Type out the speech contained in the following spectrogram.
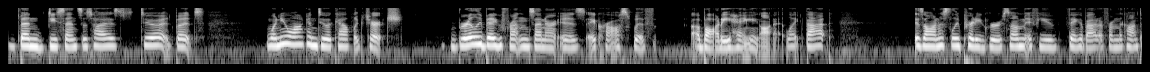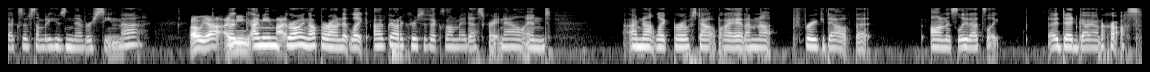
been desensitized to it, but when you walk into a Catholic church, really big front and center is a cross with a body hanging on it. Like that is honestly pretty gruesome if you think about it from the context of somebody who's never seen that. Oh yeah, I But, mean, I mean, I- growing up around it, like I've got a crucifix on my desk right now, and I'm not like grossed out by it. I'm not freaked out that honestly that's like a dead guy on a cross.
